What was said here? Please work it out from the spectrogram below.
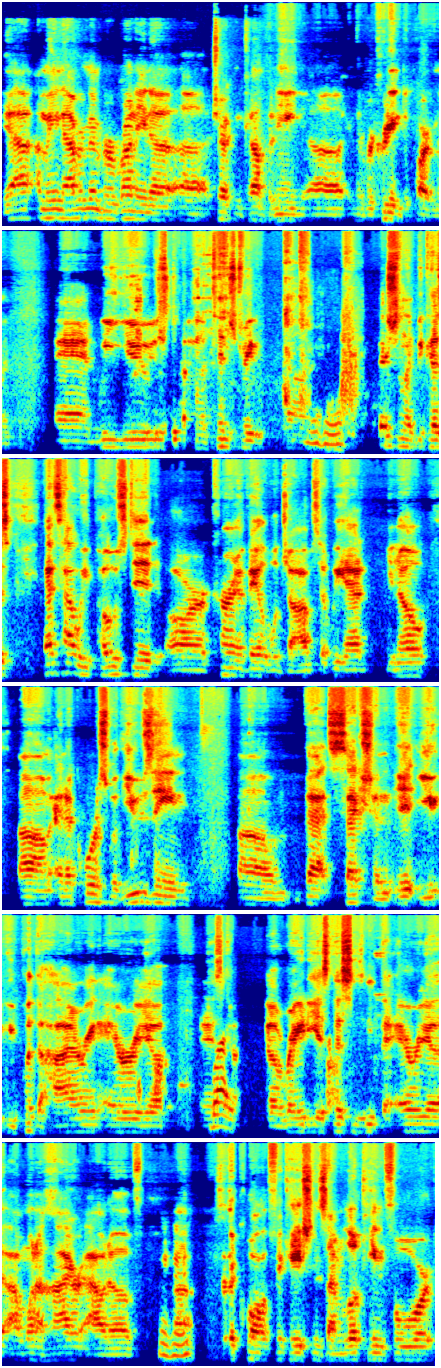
Yeah, I mean, I remember running a, a trucking company uh, in the recruiting department, and we used uh, Tenstreet um, mm-hmm. efficiently because that's how we posted our current available jobs that we had. You know, um, and of course, with using um, that section, it you, you put the hiring area and right. the radius. This is the area I want to hire out of. Mm-hmm. Uh, for the qualifications I'm looking for,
